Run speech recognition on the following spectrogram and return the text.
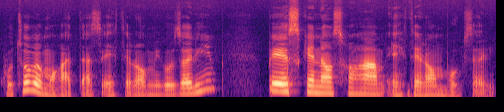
کتب مقدس احترام می‌گذاریم به اسکناس ها هم احترام بگذاریم.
